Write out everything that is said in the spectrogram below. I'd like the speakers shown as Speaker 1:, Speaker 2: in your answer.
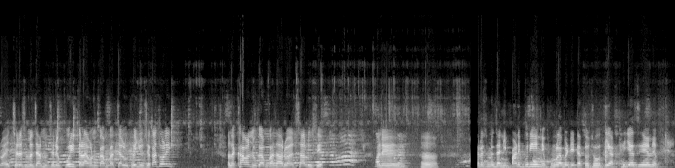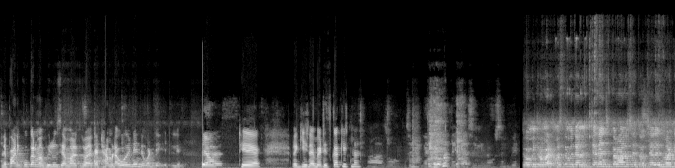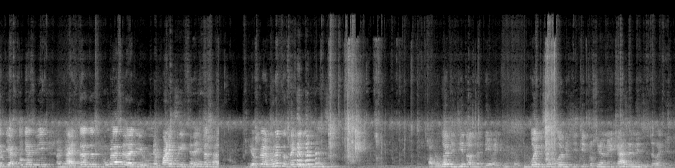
Speaker 1: સરસ મજાનું છે ને પૂરી તળાવવાનું કામકાજ ચાલુ થઈ ગયું છે. કાતોળી અને ખાવાનું કામકાજ હારું ચાલુ છે. અને હા. સરસ મજાની પાણીપુરી ને ભૂંગળા બટેટા તો જો તૈયાર થઈ ગયા છે ને અને પાણી કુકરમાં ભીલું છે. અમારે તો જોઈએ કાંઈ ઠામડા હોય નહીં ને વડે એટલે. ઠેક. અને કૃષ્ણા બેઠી છે કા કૃષ્ણા જો મિત્રો મારે મસ્ત મજાનો ચેલેન્જ કરવાનો છે. તો ચેલેન્જ માટે તૈયાર થઈ ગયા છે
Speaker 2: અને-
Speaker 1: આ દસ દસ ભૂંગળા છે ને એટલી ને પાણીપુરી છે નહીં દસ યો, પેલા તો થઈ ગઈ.
Speaker 2: આપણે કોઈ બી જીતો નથી દેવાની કોઈ બી છે કોઈ બી જીતી તો છે નહીં લાજ નહીં જીતવાની.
